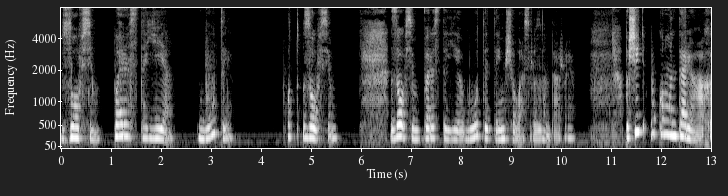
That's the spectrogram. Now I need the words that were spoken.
зовсім перестає бути от зовсім. Зовсім перестає бути тим, що вас розвантажує. Пишіть у коментарях,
